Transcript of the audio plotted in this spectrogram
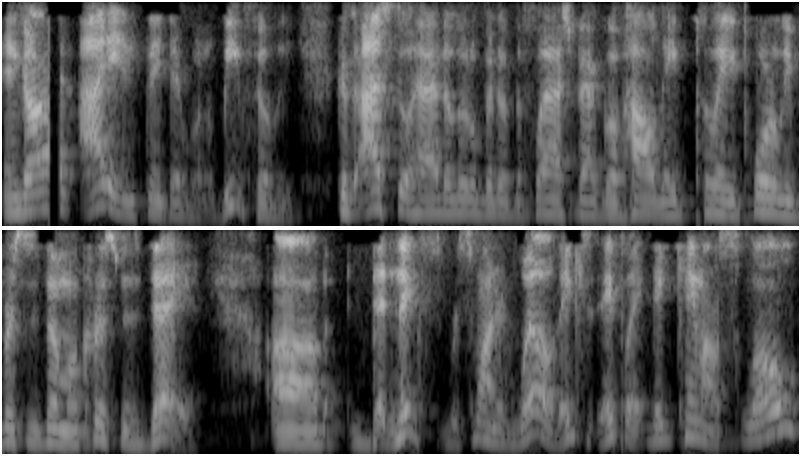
and guys, I didn't think they were going to beat Philly because I still had a little bit of the flashback of how they played poorly versus them on Christmas Day. Uh, the Knicks responded well. They they played. They came out slow.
